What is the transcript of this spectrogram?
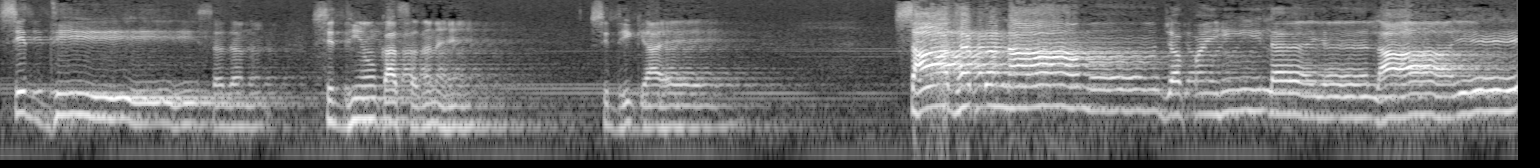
सिद्धि सदन। सिद्धियों का सदन है। सिद्धि क्या है? साधक नाम जपही लय लाए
